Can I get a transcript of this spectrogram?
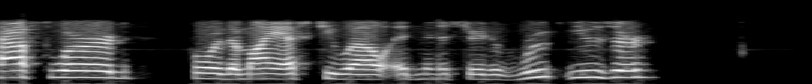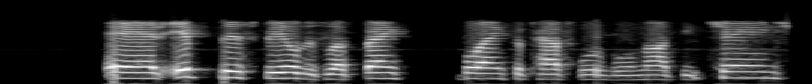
password for the MySQL administrative root user. And if this field is left blank, the password will not be changed.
